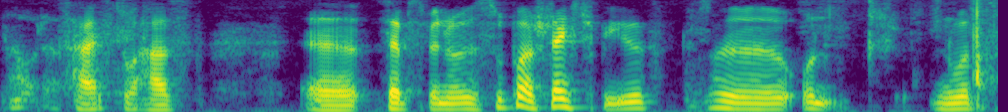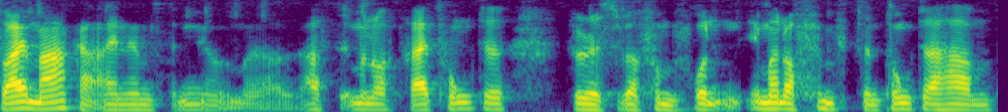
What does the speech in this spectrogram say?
Genau, das heißt, du hast, äh, selbst wenn du es super schlecht spielst äh, und nur zwei Marker einnimmst, hast du immer noch drei Punkte, würdest über fünf Runden immer noch 15 Punkte haben.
